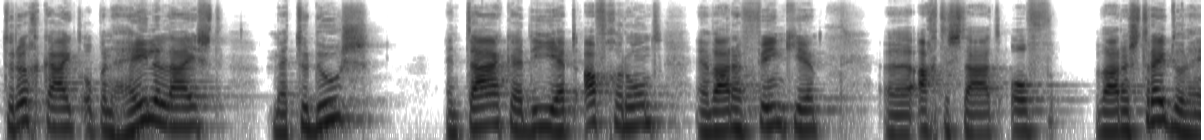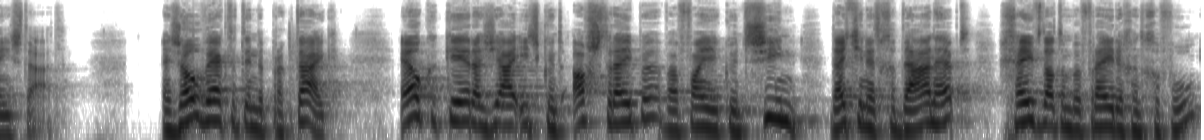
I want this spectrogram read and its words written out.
terugkijkt op een hele lijst met to-do's en taken die je hebt afgerond en waar een vinkje uh, achter staat of waar een streep doorheen staat. En zo werkt het in de praktijk. Elke keer als jij iets kunt afstrepen waarvan je kunt zien dat je het gedaan hebt, geeft dat een bevredigend gevoel.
